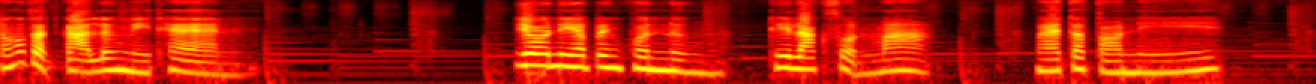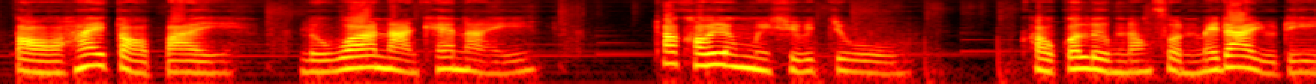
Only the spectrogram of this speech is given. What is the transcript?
ต้องจัดการเรื่องนี้แทน โยเนียเป็นคนหนึ่งที่รักสนมาก แม้แต่ตอนนี้ ต่อให้ต่อไป หรือว่านานแค่ไหน ถ้าเขายังมีชีวิตอยู่ เขาก็ลืมน้องสนไม่ได้อยู่ดี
